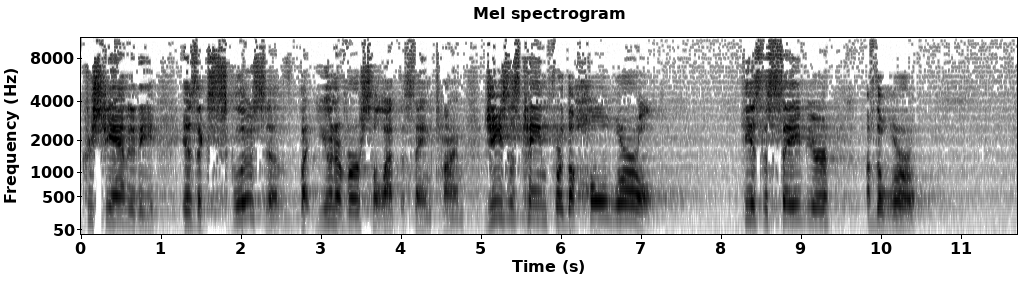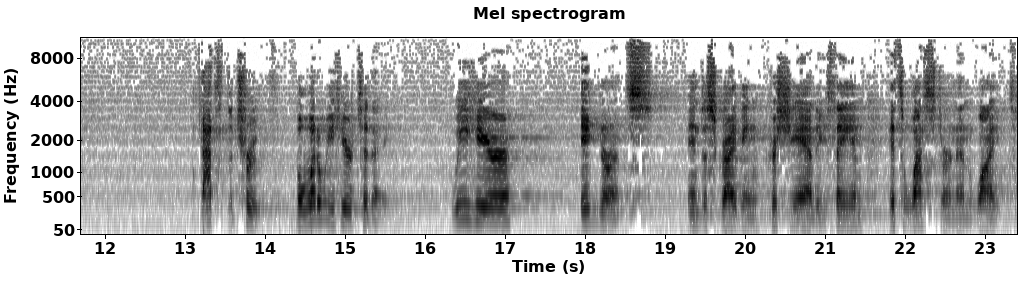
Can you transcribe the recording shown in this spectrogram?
Christianity is exclusive but universal at the same time. Jesus came for the whole world. He is the Savior of the world. That's the truth. But what do we hear today? We hear ignorance in describing Christianity, saying it's Western and white.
